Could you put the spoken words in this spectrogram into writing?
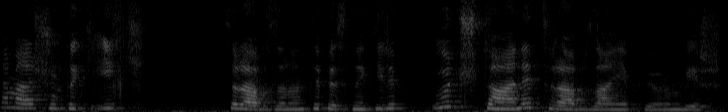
Hemen şuradaki ilk trabzanın tepesine girip üç tane trabzan yapıyorum. Bir,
